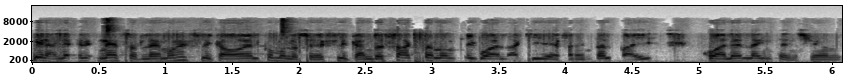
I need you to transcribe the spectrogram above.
Mira, Néstor, le hemos explicado a él, como lo estoy explicando exactamente igual aquí de frente al país, cuál es la intención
